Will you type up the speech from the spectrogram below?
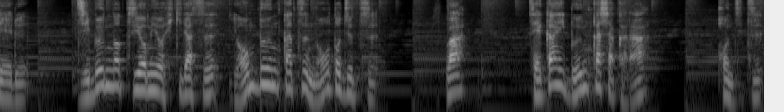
える自分の強みを引き出す4分割ノート術」は世界文化社から本日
